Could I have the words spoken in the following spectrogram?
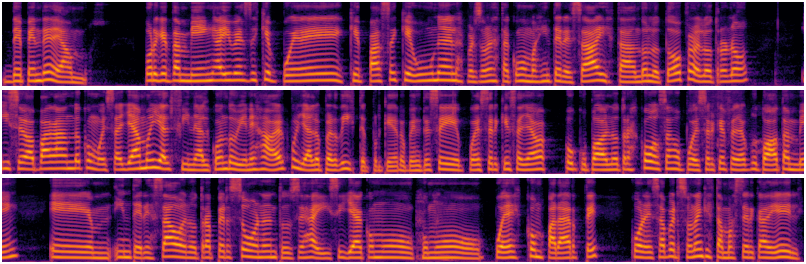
depende de ambos. Porque también hay veces que puede que pase que una de las personas está como más interesada y está dándolo todo, pero el otro no. Y se va apagando como esa llama y al final cuando vienes a ver, pues ya lo perdiste, porque de repente se puede ser que se haya ocupado en otras cosas o puede ser que se haya ocupado también em, interesado en otra persona. Entonces ahí sí ya como, como puedes compararte con esa persona que está más cerca de él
